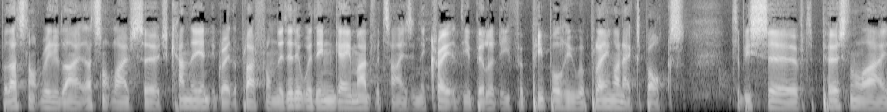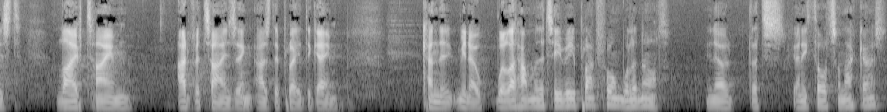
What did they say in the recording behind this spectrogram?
but that's not really live. That's not live search. Can they integrate the platform? They did it with in-game advertising. They created the ability for people who were playing on Xbox to be served personalised, lifetime advertising as they played the game. Can they? You know, will that happen with a TV platform? Will it not? You know, that's any thoughts on that, guys?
